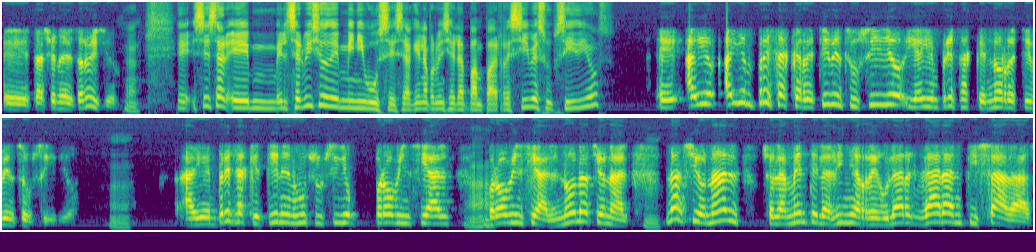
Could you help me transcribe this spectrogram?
eh, estaciones de servicio. Eh, César, em, ¿el servicio de minibuses aquí en la provincia de La Pampa recibe subsidios? hay, hay empresas que reciben subsidio y hay empresas que no reciben subsidio. Ah hay empresas que tienen un subsidio provincial, ah. provincial, no nacional. Mm. Nacional, solamente las líneas regular garantizadas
